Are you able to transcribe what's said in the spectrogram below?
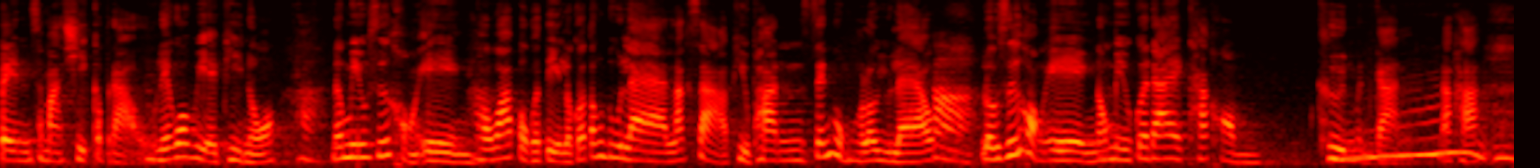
เป็นสมาชิกกับเรา เรียกว่า VIP เนอะค่ะน้องมิวซื้อของเองค่ะเพราะว่าปกติเราก็ต้องดูแลรักษาผิวพรรณเส้นผมของเราอยู่แล้วค่ะเราซื้อของเอง น้องมิวก็ได้ค่าคอมคืนเหมือนกันนะคะอืม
